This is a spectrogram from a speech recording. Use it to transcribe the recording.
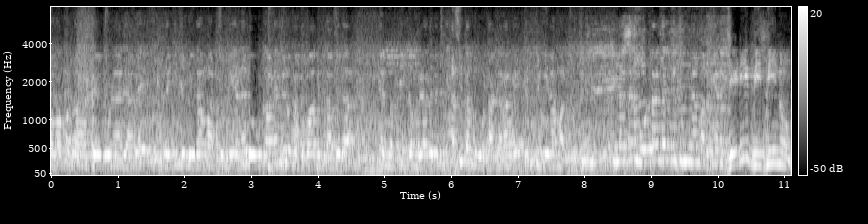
ਨਵਾਂ ਪ੍ਰਧਾਨ ਫੇਰ ਚੁਣਿਆ ਜਾਵੇ ਲੇਕਿਨ ਜ਼ਮੀਰਾਂ ਮਰ ਚੁੱਕੀਆਂ ਨੇ ਲੋਕਾਂ ਨੇ ਮੈਨੂੰ ਫਤਵਾ ਦਿੱਤਾ ਸੀਗਾ ਕਿ ਮੱਤੀ ਕਮਰਿਆਂ ਦੇ ਵਿੱਚ ਅਸੀਂ ਤੁਹਾਨੂੰ ਵੋਟਾਂ ਕਰਾਂਗੇ ਕਿ ਜ਼ਮੀਰਾਂ ਮਰ ਚੁੱਕੀਆਂ ਨੇ। ਕੀ ਲੱਗਦਾ ਵੋਟਾਂ ਕਰਕੇ ਜ਼ਮੀਰਾਂ ਮਰ ਗਈਆਂ ਨੇ? ਜਿਹੜੀ ਬੀਬੀ ਨੂੰ।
